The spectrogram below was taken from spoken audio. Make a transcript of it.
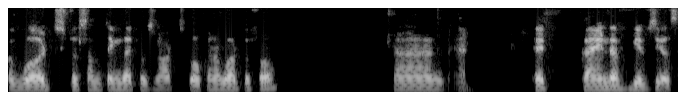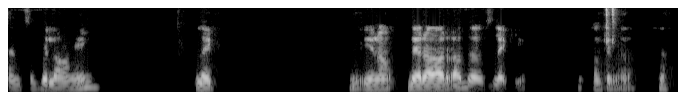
words to something that was not spoken about before, and Yeah. it kind of gives you a sense of belonging. Like you know there are others like you, something like that.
